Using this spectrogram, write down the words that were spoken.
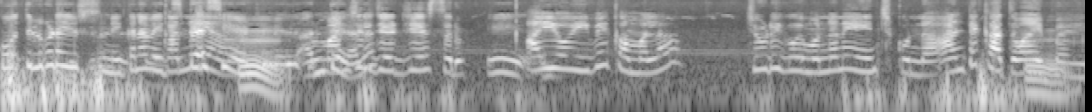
కోతులు కూడా చూస్తున్నాయి కానీ అవి ఎక్స్ప్రెస్ చేయట్లేదు. మనుషులు జడ్జి చేస్తారు. అయ్యో ఇవే కమల. చూడు మొన్ననే వేయించుకున్నా అంటే కథం అయిపోయాయి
